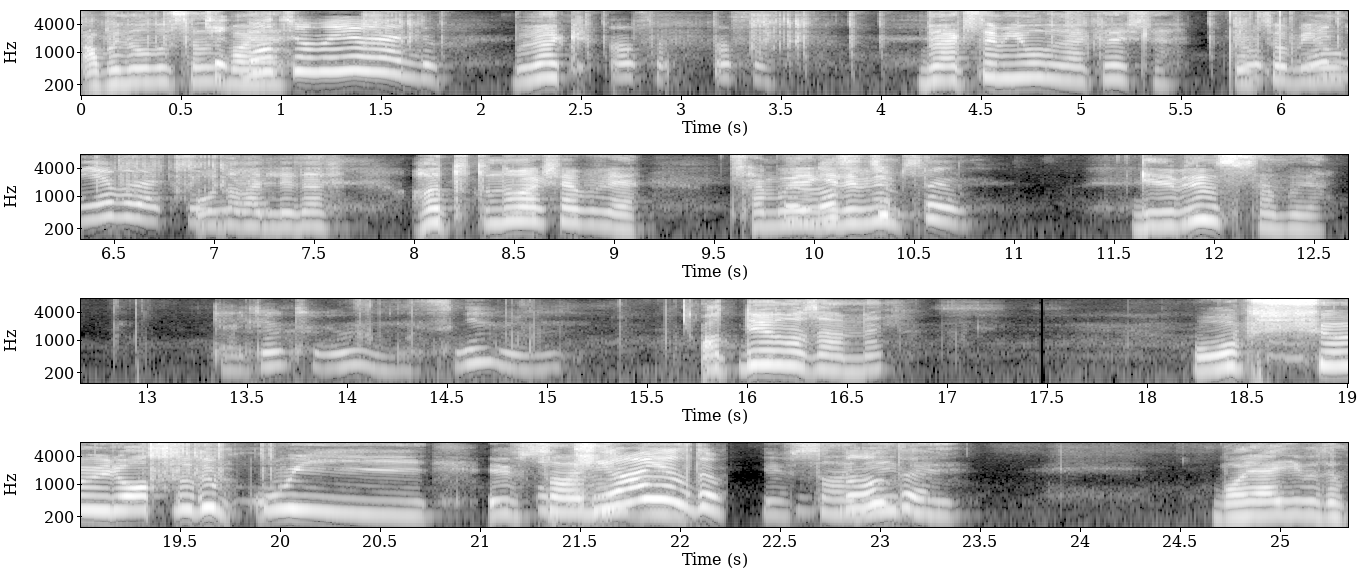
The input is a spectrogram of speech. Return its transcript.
Abone olursanız Tekme bayağı. atmayı öğrendim. Bırak. Al sen. Bıraksam iyi olur arkadaşlar. Yoksa Ya beni niye bıraktın o da ya? halleder. Aha tutundum arkadaşlar buraya. Sen buraya Ya nasıl gelebilir misin? çıktın? Gelebilir misin sen buraya? Geleceğim tabii oğlum. Nasıl gelmiyorum? Atlıyorum o zaman ben. Hop şöyle atladım. Uy. Efsane. İkiye ayrıldım. Efsaneydi. Ne oldu? Bayağı iyiydim.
